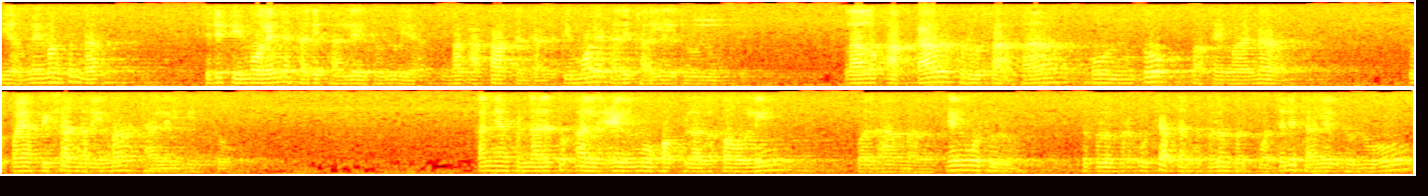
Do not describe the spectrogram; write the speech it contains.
Ya, memang benar. Jadi dimulainya dari dalil dulu ya, tentang akal dan dalil. Dimulai dari dalil dulu. Lalu akal berusaha untuk bagaimana supaya bisa menerima dalil itu. Kan yang benar itu al-ilmu qabla al-qauli wal amal. Ilmu dulu sebelum berucap dan sebelum berbuat. Jadi dalil dulu.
